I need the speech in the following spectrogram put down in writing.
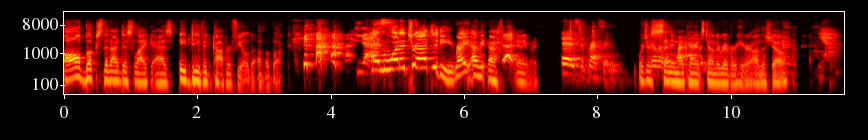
all books that I dislike as a David Copperfield of a book. yes. And what a tragedy, right? I mean, uh, anyway, It's depressing. we're just sending my parents down the river here on the show.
